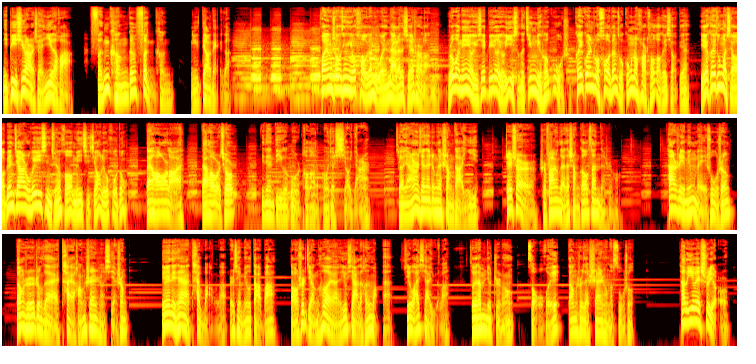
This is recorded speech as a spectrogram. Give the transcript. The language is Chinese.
你必须二选一的话，坟坑跟粪坑，你掉哪个？欢迎收听由后端组为您带来的邪事儿栏目。如果您有一些比较有意思的经历和故事，可以关注后端组公众号投稿给小编，也可以通过小编加入微信群和我们一起交流互动。大家好，我是老安。大家好，我是秋。今天第一个故事投稿的朋友叫小杨，小杨现在正在上大一，这事儿是发生在他上高三的时候。他是一名美术生。当时正在太行山上写生，因为那天啊太晚了，而且没有大巴，老师讲课呀又下得很晚，结果还下雨了，所以他们就只能走回当时在山上的宿舍。他的一位室友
